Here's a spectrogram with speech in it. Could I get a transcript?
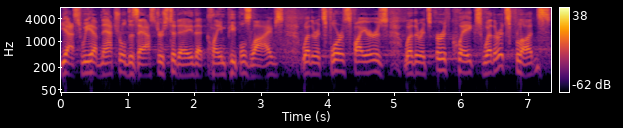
Yes, we have natural disasters today that claim people's lives, whether it's forest fires, whether it's earthquakes, whether it's floods.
